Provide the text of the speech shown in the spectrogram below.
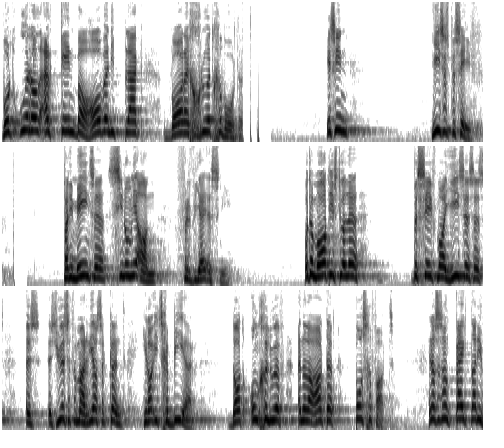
word oral erken behalwe in die plek waar hy groot geword het. Jy sien Jesus besef dat die mense sien hom nie aan vir wie hy is nie. Outomaties toe hulle besef maar Jesus is is is Josef en Maria se kind, het daar iets gebeur. Dat ongeloof in hulle harte posgevat. En as ons dan kyk na die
